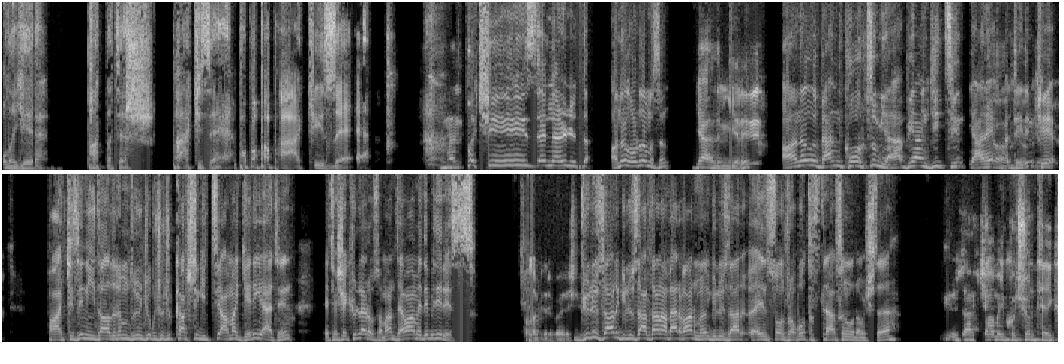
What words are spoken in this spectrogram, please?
olayı patlatır. Pakize. Pa pa pa Pakize. Ben Pakize nerede? Anıl orada mısın? geldim geri. Anıl ben korktum ya. Bir an gittin. Yani Yok, dedim yok, ki yok. Pakize nidalarımı duyunca bu çocuk kaçtı gitti ama geri geldin. E teşekkürler o zaman devam edebiliriz. Olabilir böyle şey. Gülüzar, Gülüzar'dan haber var mı? Gülüzar en son robot istilasına uğramıştı. Gülüzer Kamil Koç'un TK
